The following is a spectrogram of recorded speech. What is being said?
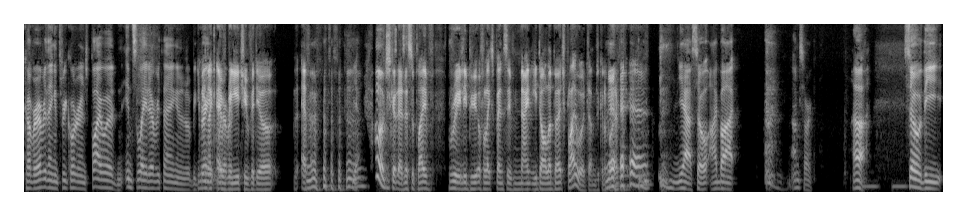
cover everything in three quarter inch plywood and insulate everything, and it'll be You great. mean like whatever. every YouTube video ever? Yeah. Oh, I'm just to end a supply of really beautiful, expensive ninety dollar birch plywood. I'm just going to buy everything. yeah, so I bought I'm sorry. Ah. So the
